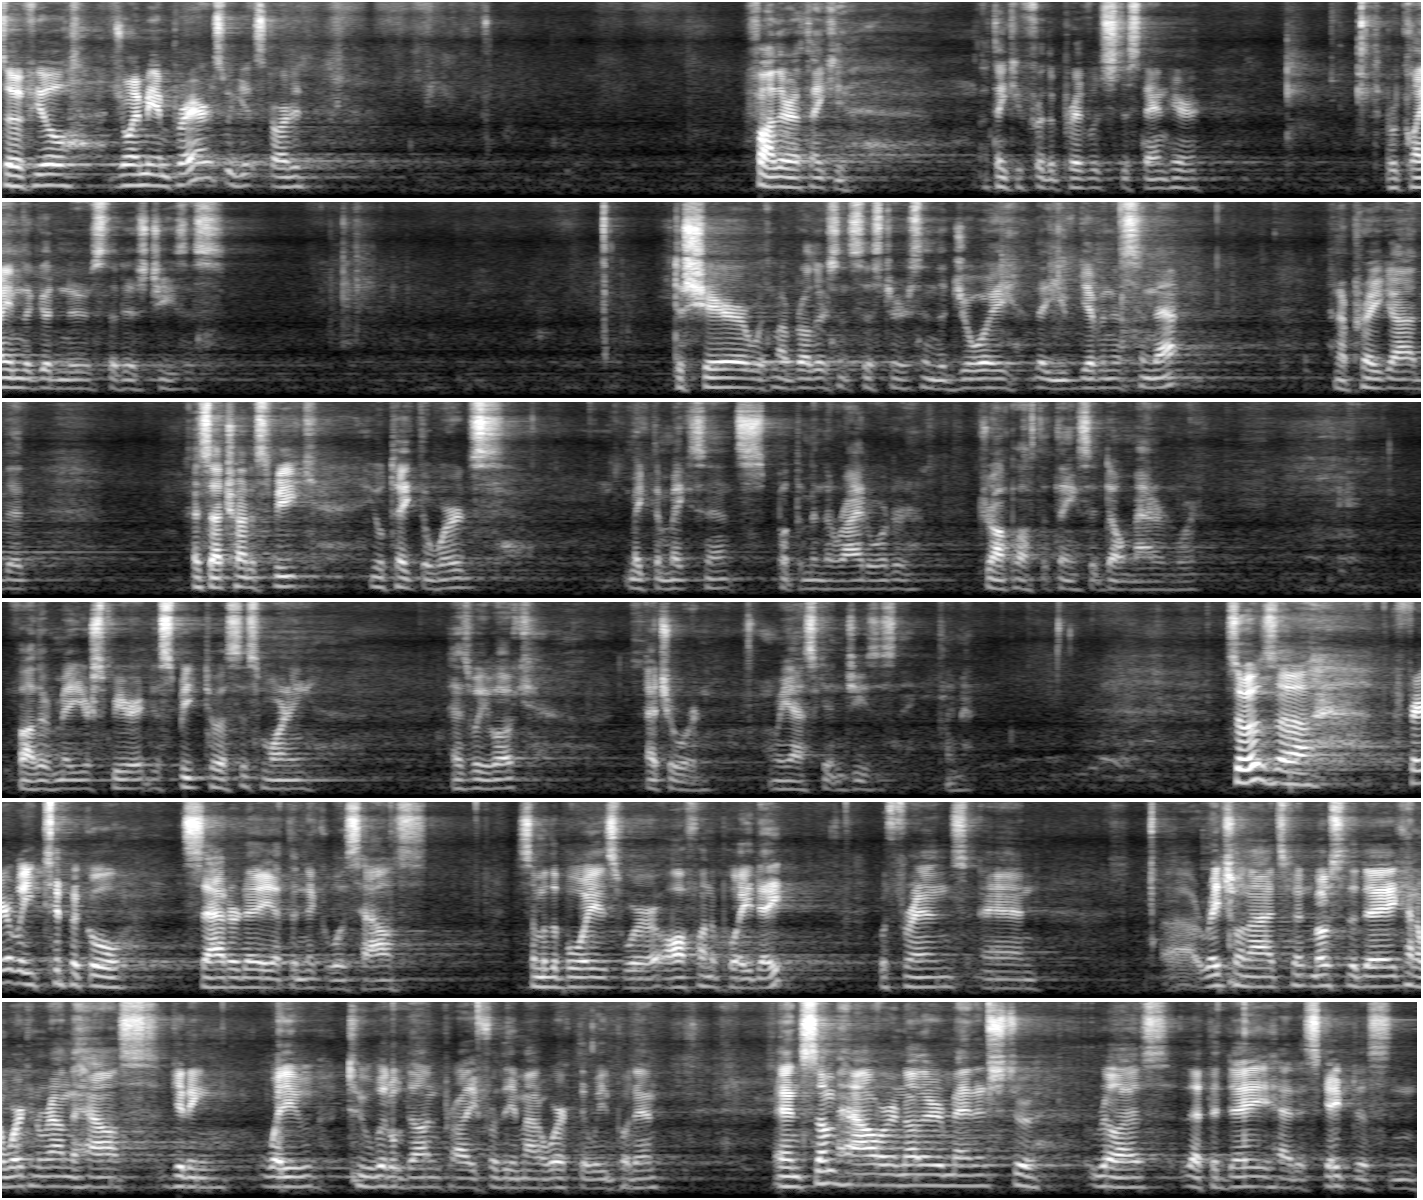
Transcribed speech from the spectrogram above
So if you'll join me in prayer as we get started. Father, I thank you. I thank you for the privilege to stand here to proclaim the good news that is Jesus. To share with my brothers and sisters in the joy that you've given us in that. And I pray, God, that as I try to speak, you'll take the words, make them make sense, put them in the right order, drop off the things that don't matter, Lord. Father, may your spirit just speak to us this morning as we look at your word. We ask it in Jesus' name. Amen. So it was a fairly typical Saturday at the Nicholas house. Some of the boys were off on a play date with friends, and uh, Rachel and I had spent most of the day kind of working around the house, getting way too little done, probably for the amount of work that we'd put in. And somehow or another managed to realize that the day had escaped us, and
